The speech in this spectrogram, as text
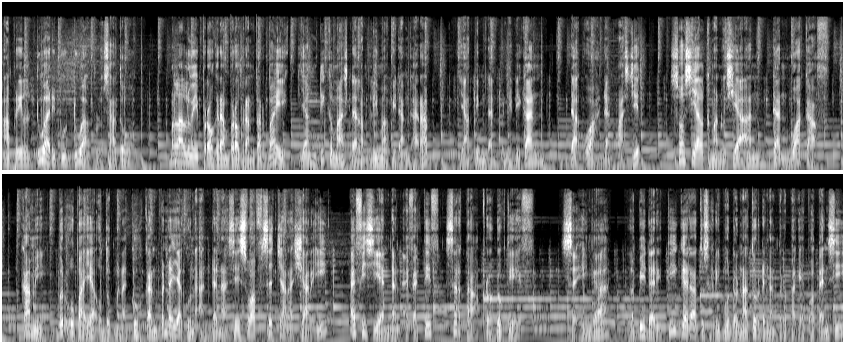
April 2021. Melalui program-program terbaik yang dikemas dalam lima bidang garap, yatim dan pendidikan, dakwah dan masjid, sosial kemanusiaan, dan wakaf. Kami berupaya untuk meneguhkan pendayagunaan dana siswaf secara syari, efisien dan efektif, serta produktif. Sehingga lebih dari 300 ribu donatur dengan berbagai potensi,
